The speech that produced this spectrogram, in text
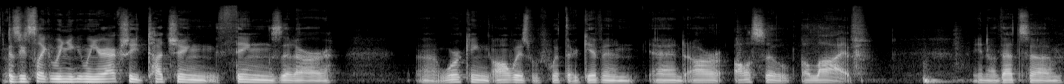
Because it's like when you when you're actually touching things that are uh, working always with what they're given and are also alive. You know that's um,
